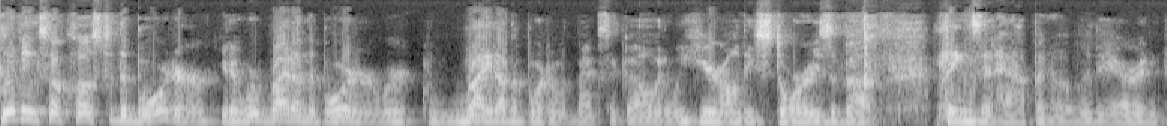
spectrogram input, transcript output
living so close to the border, you know, we're right on the border. We're right on the border with Mexico, and we hear all these stories about things that happen over there, and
